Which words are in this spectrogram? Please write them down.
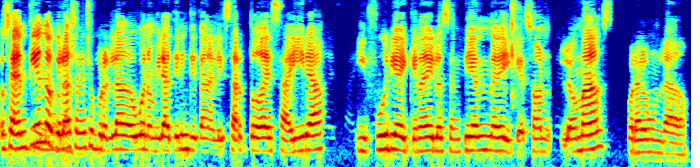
O sea, entiendo que lo hayan hecho por el lado de, bueno, mira, tienen que canalizar toda esa ira y furia y que nadie los entiende y que son lo más por algún lado.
